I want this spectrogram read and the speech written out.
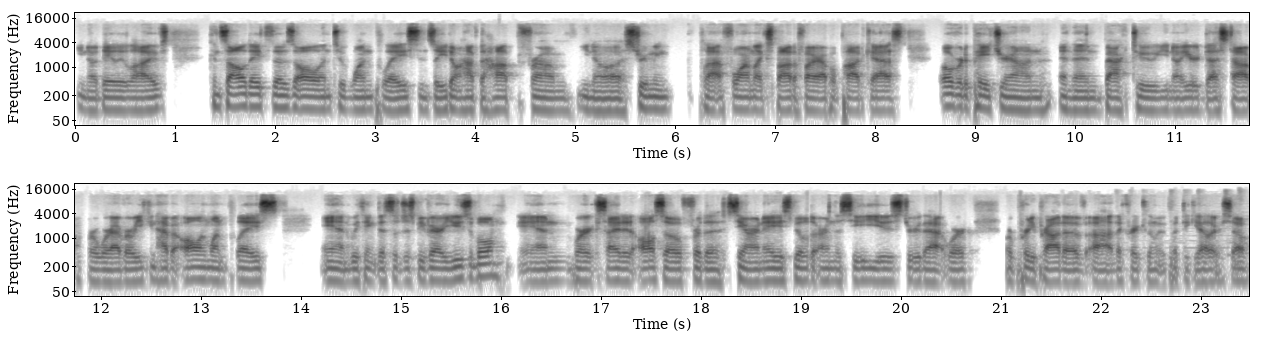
you know daily lives consolidates those all into one place. And so you don't have to hop from you know a streaming platform like spotify or apple podcast over to patreon and then back to you know your desktop or wherever. You can have it all in one place and we think this will just be very usable. And we're excited also for the CRNAs to be able to earn the CEUs through that. We're we're pretty proud of uh, the curriculum we put together. So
